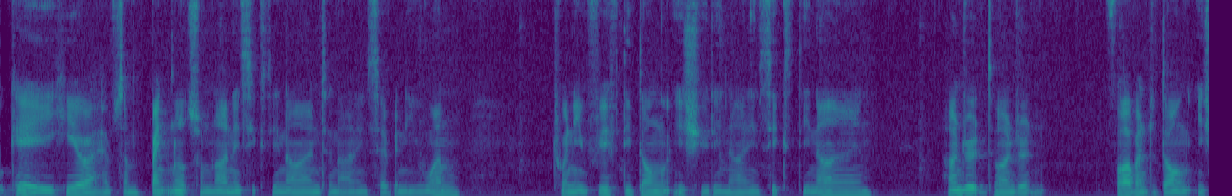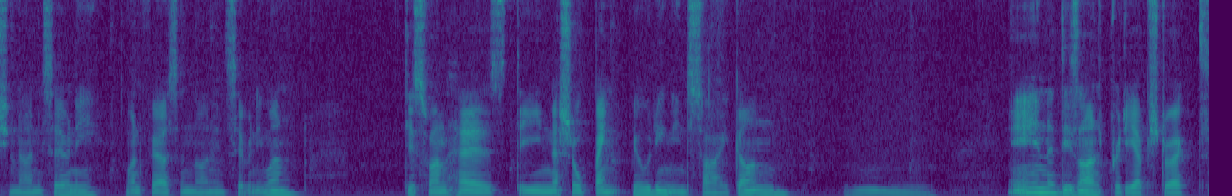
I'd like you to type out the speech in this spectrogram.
okay here I have some banknotes from 1969 to 1971 2050 dong issued in 1969 100 200 500 dong issued 1970 1000 1971 this one has the National Bank building in Saigon. Ooh. And the design's pretty abstract.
